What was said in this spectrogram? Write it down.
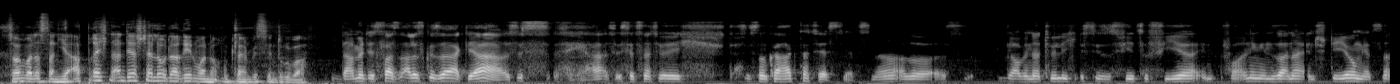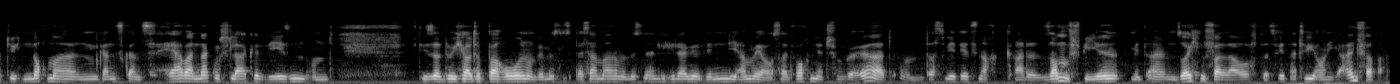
Sollen wir das dann hier abbrechen an der Stelle oder reden wir noch ein klein bisschen drüber? Damit ist fast alles gesagt. Ja, es ist, ja, es ist jetzt natürlich, das ist so ein Charaktertest jetzt. Ne? Also, es, ich glaube, natürlich ist dieses 4 zu 4 in, vor allen Dingen in seiner Entstehung jetzt natürlich nochmal ein ganz, ganz herber Nackenschlag gewesen und dieser Durchhalteparolen und wir müssen es besser machen, wir müssen endlich wieder gewinnen, die haben wir auch seit Wochen jetzt schon gehört. Und das wird jetzt nach gerade Sommerspiel mit einem solchen Verlauf, das wird natürlich auch nicht einfacher.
